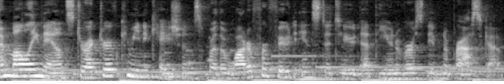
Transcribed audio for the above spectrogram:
I'm Molly Nance, Director of Communications for the Water for Food Institute at the University of Nebraska.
